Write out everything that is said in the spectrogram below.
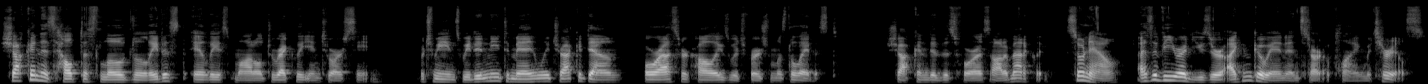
Shotgun has helped us load the latest alias model directly into our scene, which means we didn't need to manually track it down or ask our colleagues which version was the latest. Shotgun did this for us automatically. So now, as a VRED user, I can go in and start applying materials.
